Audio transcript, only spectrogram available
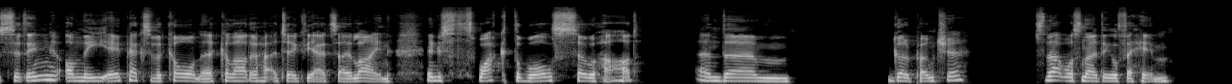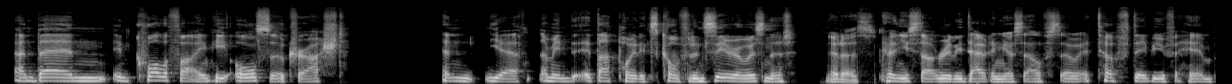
sitting on the apex of a corner. Calado had to take the outside line and just thwacked the wall so hard, and um, got a puncture. So that wasn't ideal for him. And then in qualifying, he also crashed. And yeah, I mean, at that point, it's confidence zero, isn't it? It is. And you start really doubting yourself. So a tough debut for him.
